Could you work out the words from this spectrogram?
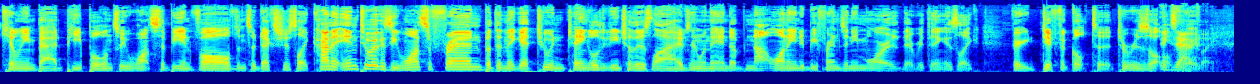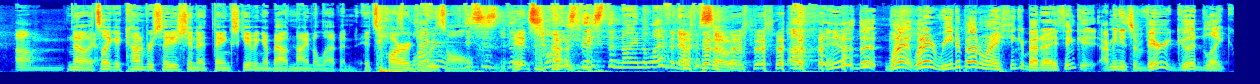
killing bad people and so he wants to be involved and so Dexter's like kind of into it because he wants a friend but then they get too entangled in each other's lives and when they end up not wanting to be friends anymore everything is like very difficult to, to resolve right? exactly. Um, No, it's like a conversation at Thanksgiving about 9/11. It's hard why to are- resolve. this is the, It's- why is this the 9/11 episode? And, you know, the, when I when I read about it, when I think about it, I think it, I mean it's a very good like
